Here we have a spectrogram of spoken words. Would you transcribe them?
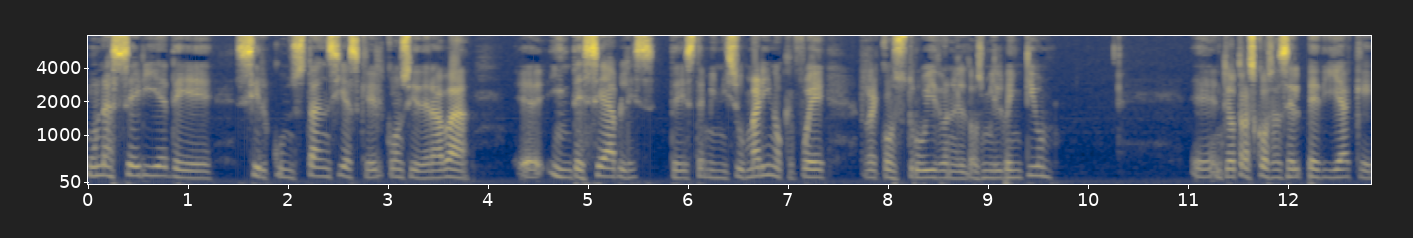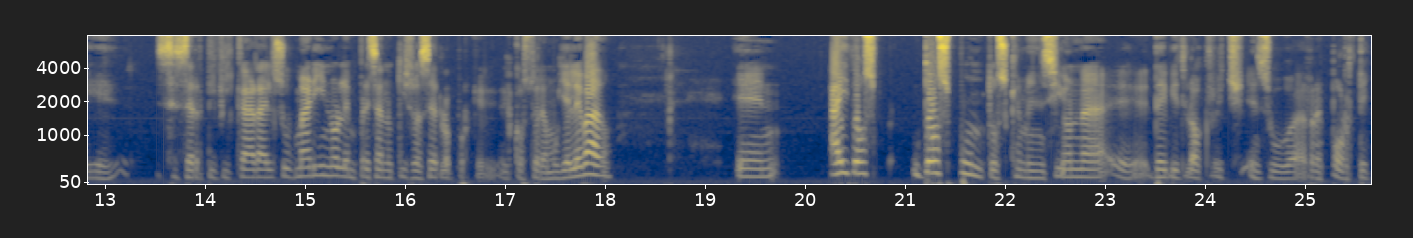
una serie de circunstancias que él consideraba eh, indeseables de este mini submarino que fue reconstruido en el 2021. entre otras cosas, él pedía que se certificara el submarino. La empresa no quiso hacerlo porque el, costo era muy elevado. hay dos, puntos que menciona eh, David Lockridge en su reporte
